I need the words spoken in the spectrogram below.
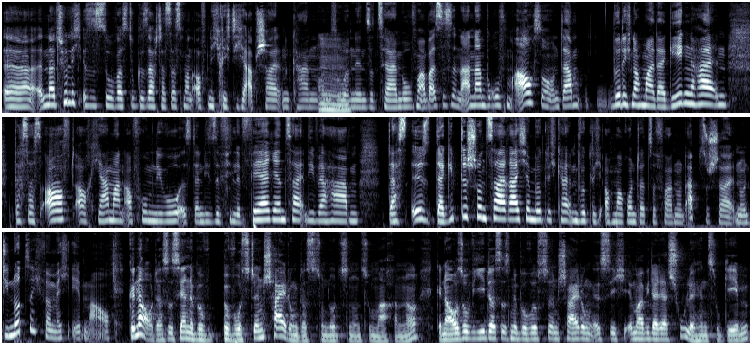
äh, natürlich ist es so, was du gesagt hast, dass man oft nicht richtig abschalten kann und mhm. so in den sozialen Berufen, aber es ist in anderen Berufen auch so und da würde ich noch mal dagegen halten, dass das oft auch Jammern auf hohem Niveau ist, denn diese viele Ferienzeiten, die wir haben, das ist, da gibt es schon zahlreiche Möglichkeiten, wirklich auch mal runterzufahren und abzuschalten und die nutze ich für mich eben auch. Genau, das ist ja eine be bewusste Entscheidung, das zu nutzen und zu machen, ne? Genauso wie das es eine bewusste Entscheidung ist, sich immer wieder der Schule hinzugeben,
